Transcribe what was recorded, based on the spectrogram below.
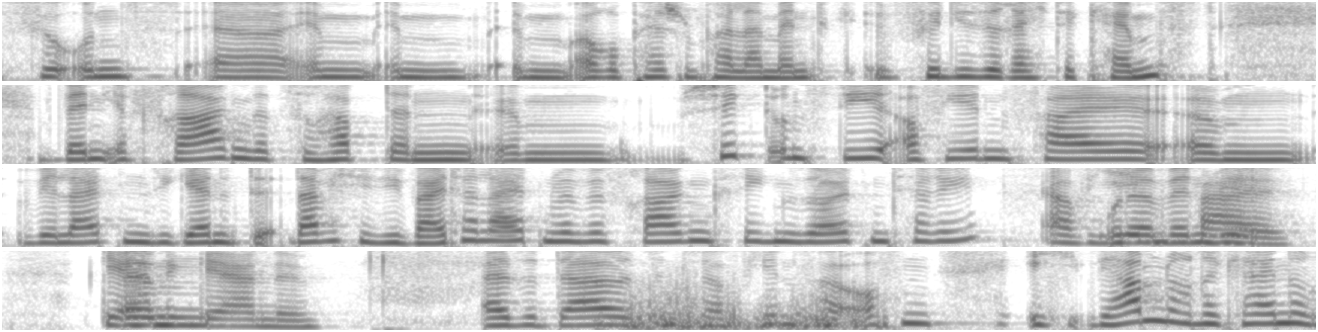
für uns äh, im, im, im Europäischen Parlament für diese Rechte kämpfst. Wenn ihr Fragen dazu habt, dann ähm, schickt uns die auf jeden Fall. Ähm, wir leiten sie gerne. Darf ich dir die weiterleiten, wenn wir Fragen kriegen sollten, Terry? Auf jeden Fall. Wir, gerne, ähm, gerne. Also da sind wir auf jeden Fall offen. Ich, wir haben noch eine kleine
